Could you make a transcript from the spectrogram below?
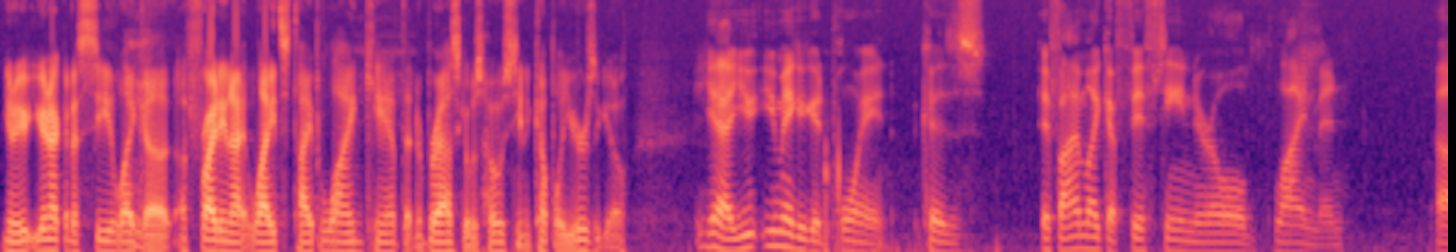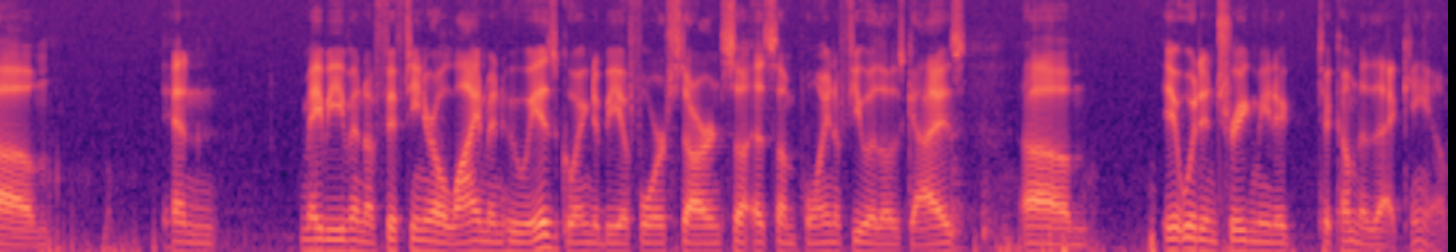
you know, you're not going to see like a, a Friday Night Lights type line camp that Nebraska was hosting a couple years ago. Yeah, you, you make a good point because if I'm like a 15 year old lineman, um, and maybe even a 15 year old lineman who is going to be a four star so, at some point, a few of those guys, um, it would intrigue me to, to come to that camp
